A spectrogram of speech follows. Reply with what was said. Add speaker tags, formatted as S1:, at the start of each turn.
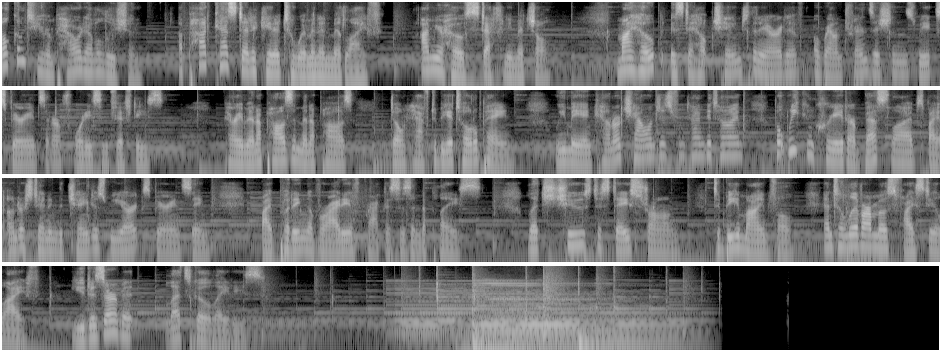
S1: Welcome to Your Empowered Evolution, a podcast dedicated to women in midlife. I'm your host, Stephanie Mitchell. My hope is to help change the narrative around transitions we experience in our 40s and 50s. Perimenopause and menopause don't have to be a total pain. We may encounter challenges from time to time, but we can create our best lives by understanding the changes we are experiencing by putting a variety of practices into place. Let's choose to stay strong, to be mindful, and to live our most feisty life. You deserve it. Let's go, ladies.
